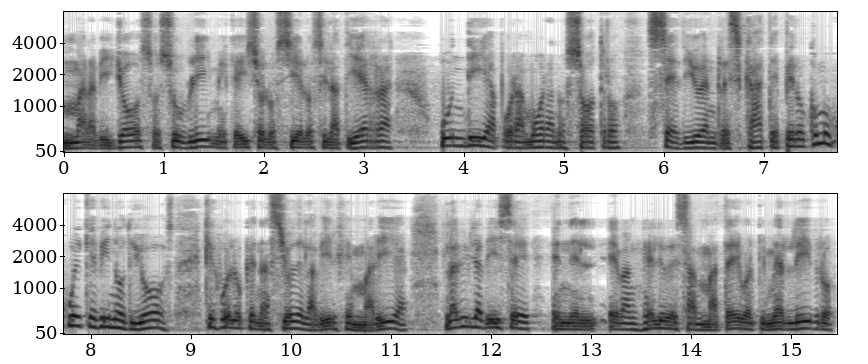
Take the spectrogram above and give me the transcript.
maravilloso, sublime, que hizo los cielos y la tierra, un día por amor a nosotros se dio en rescate. Pero ¿cómo fue que vino Dios? ¿Qué fue lo que nació de la Virgen María? La Biblia dice en el Evangelio de San Mateo, el primer libro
